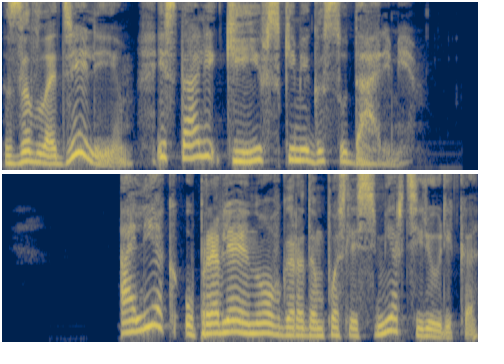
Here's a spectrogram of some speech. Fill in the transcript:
завладели им и стали киевскими государями. Олег, управляя Новгородом после смерти Рюрика,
